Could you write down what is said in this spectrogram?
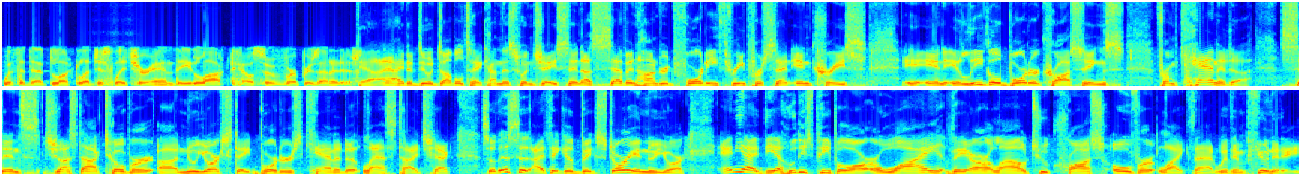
with the deadlocked legislature and the locked House of Representatives. Yeah, I had to do a double take on this one, Jason. A 743% increase in illegal border crossings from Canada since just October. Uh, New York State borders Canada, last I checked. So, this is, I think, a big story in New York. Any idea who these people are or why they are allowed to cross over like that with impunity?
